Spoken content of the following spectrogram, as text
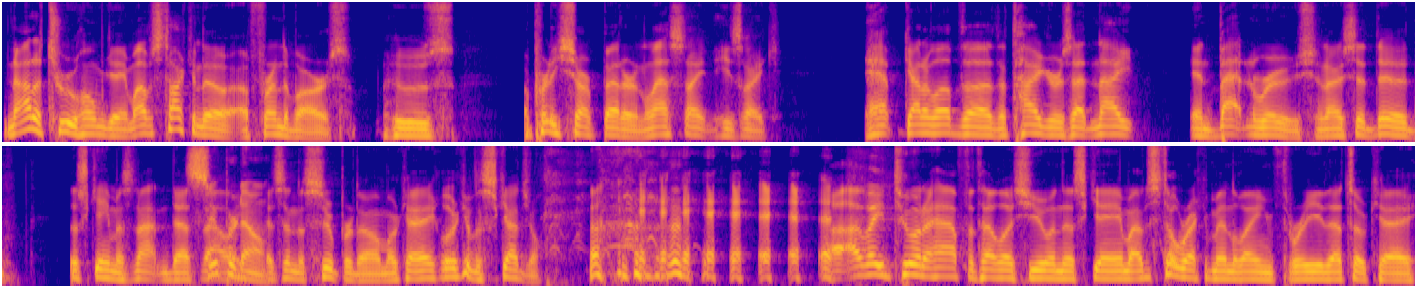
not a true home game. I was talking to a friend of ours who's a pretty sharp better, and last night he's like, "Yep, gotta love the the Tigers at night in Baton Rouge." And I said, "Dude." This game is not in Death Superdome. Valley. It's in the Superdome. Okay, look at the schedule. uh, I laid two and a half with LSU in this game. I'd still recommend laying three. That's okay.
